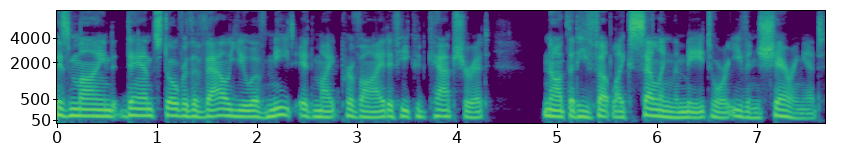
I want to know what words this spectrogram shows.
his mind danced over the value of meat it might provide if he could capture it, not that he felt like selling the meat or even sharing it.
